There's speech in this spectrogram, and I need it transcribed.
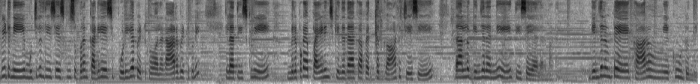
వీటిని ముచ్చుకలు తీసేసుకుని శుభ్రం కడిగేసి పొడిగా పెట్టుకోవాలండి. ఆరబెట్టుకుని ఇలా తీసుకుని మిరపకాయ పైనుంచి కింద దాకా పెద్ద ఘాటు చేసి దానిలో గింజలన్నీ తీసేయాలన్నమాట. గింజలు ఉంటే కారం ఎక్కువ ఉంటుంది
